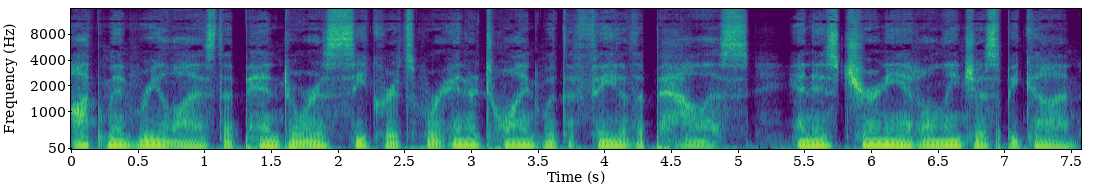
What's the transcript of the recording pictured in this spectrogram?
Ahmed realized that Pandora's secrets were intertwined with the fate of the palace, and his journey had only just begun.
